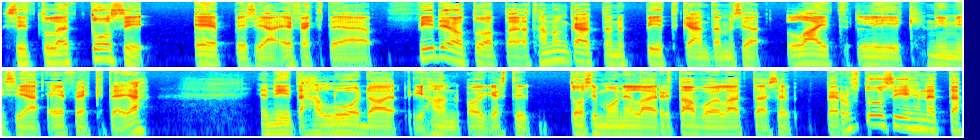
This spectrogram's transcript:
Sitten tulee tosi eeppisiä efektejä ja videotuottajathan on käyttänyt pitkään tämmöisiä light leak-nimisiä efektejä. Ja niitähän luodaan ihan oikeasti tosi monilla eri tavoilla, että se perustuu siihen, että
